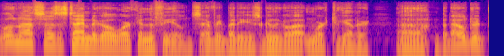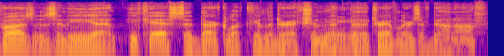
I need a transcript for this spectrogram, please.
Wulnoth says it's time to go work in the fields. Everybody's going to go out and work together. Uh, but Eldred pauses and he uh, he casts a dark look in the direction that the travelers have gone off.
